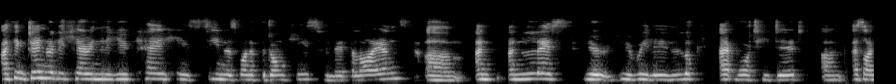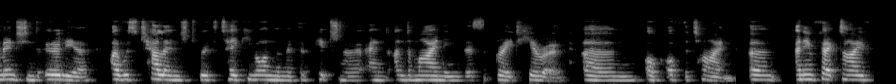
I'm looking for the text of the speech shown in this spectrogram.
I think generally here in the UK, he's seen as one of the donkeys who led the lions. Um, and unless you, you really look at what he did, um, as I mentioned earlier, I was challenged with taking on the myth of Kitchener and undermining this great hero um, of, of the time. Um, and in fact, I've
